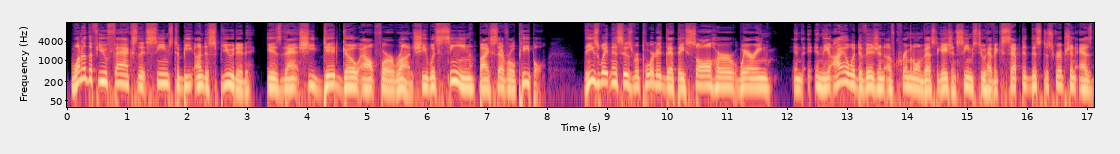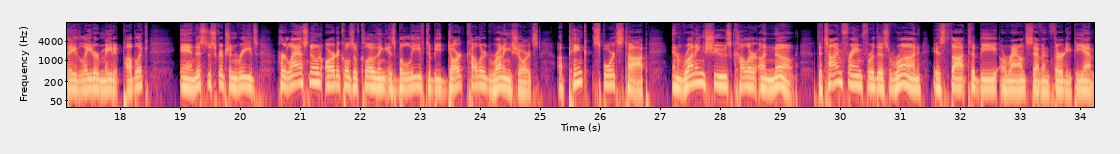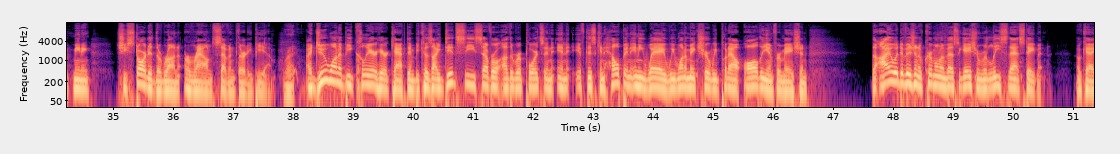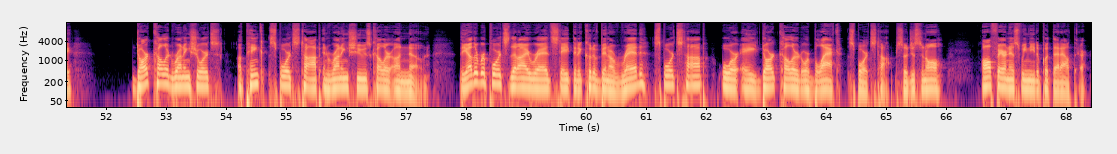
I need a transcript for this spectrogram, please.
One of the few facts that seems to be undisputed is that she did go out for a run. She was seen by several people. These witnesses reported that they saw her wearing in in the Iowa Division of Criminal Investigation seems to have accepted this description as they later made it public. And this description reads her last known articles of clothing is believed to be dark colored running shorts, a pink sports top, and running shoes color unknown. The time frame for this run is thought to be around 7:30 p.m., meaning she started the run around 7:30 p.m. Right. I do want to be clear here, Captain, because I did see several other reports, and, and if this can help in any way, we want to make sure we put out all the information. The Iowa Division of Criminal Investigation released that statement. Okay. Dark colored running shorts, a pink sports top, and running shoes color unknown. The other reports that I read state that it could have been a red sports top or a dark colored or black sports top. So just in all all fairness, we need to put that out there.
